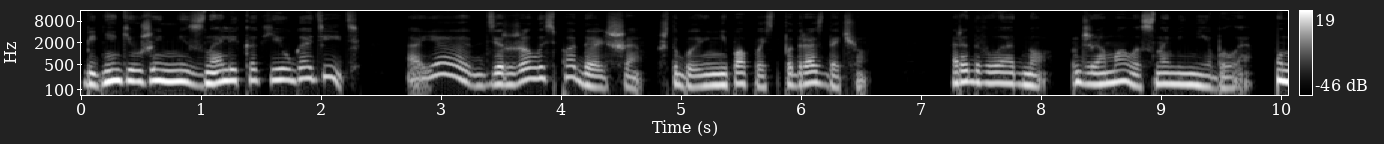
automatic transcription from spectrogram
Бедняги уже не знали, как ей угодить, а я держалась подальше, чтобы не попасть под раздачу. Радовало одно — Джамала с нами не было. Он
